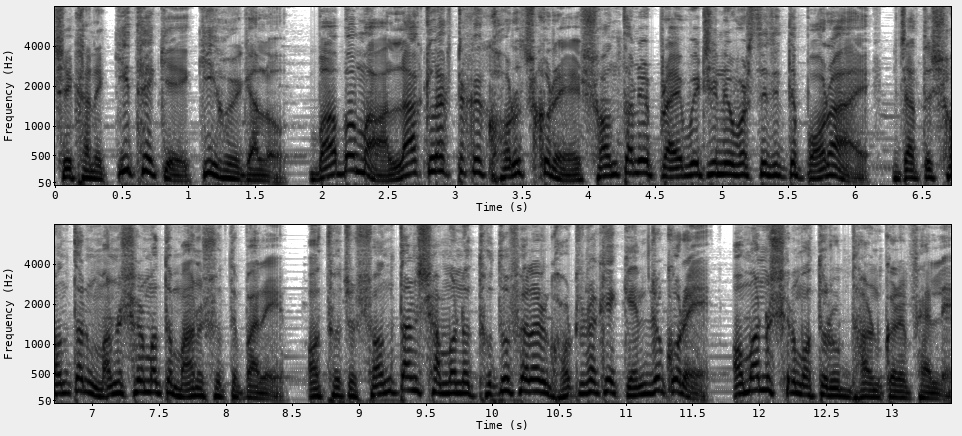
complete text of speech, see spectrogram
সেখানে কি থেকে কি হয়ে গেল? বাবা মা লাখ লাখ টাকা খরচ করে সন্তানের প্রাইভেট ইউনিভার্সিটিতে পড়ায়, যাতে সন্তান মানুষের মতো মানুষ হতে পারে। অথচ সন্তান সামান্য থুতু ফেলার ঘটনাকে কেন্দ্র করে অমানুষের মতো রূপ ধারণ করে ফেলে।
